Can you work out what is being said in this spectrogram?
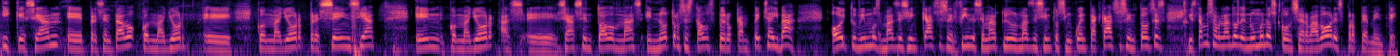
y que se han eh, presentado con mayor, eh, con mayor presencia, en, con mayor, eh, se ha acentuado más en otros estados, pero Campeche ahí va. Hoy tuvimos más de 100 casos, el fin de semana tuvimos más de 150 casos, entonces estamos hablando de números conservadores propiamente.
